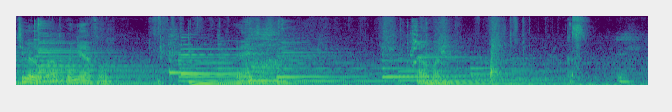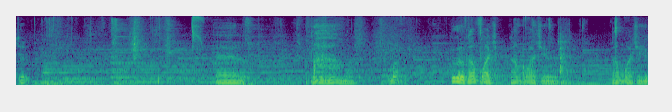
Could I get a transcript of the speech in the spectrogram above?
Chilo, I'm going to phone. Yeah, Jesus. How about Chill. Uh, no. Ma, Biko, can't watch. Can't watch you. Can't watch you,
